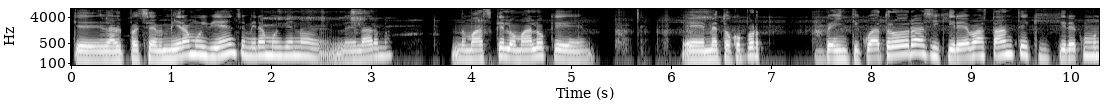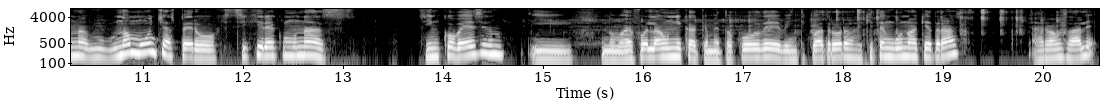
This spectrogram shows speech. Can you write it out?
que pues, se mira muy bien, se mira muy bien la, el arma. Nomás que lo malo que eh, me tocó por 24 horas y giré bastante, que giré como una, no muchas, pero sí giré como unas 5 veces y nomás fue la única que me tocó de 24 horas. Aquí tengo uno aquí atrás. A ver, vamos a darle.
